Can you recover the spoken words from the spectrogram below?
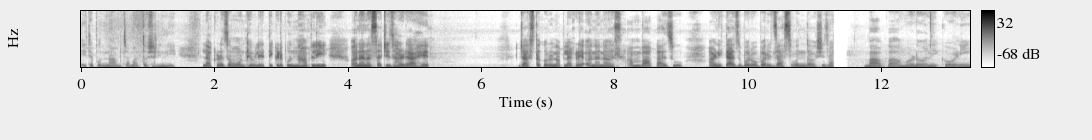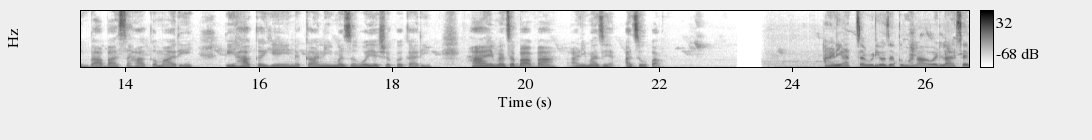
इथे पुन्हा आमच्या मातोश्रींनी लाकडं जमवून ठेवले तिकडे पुन्हा आपली अननसाची झाडं आहेत. जास्त करून आपल्याकडे अननस आंबा काजू आणि त्याचबरोबर जास्वंद अशी झाड बाबा म्हणून कोणी बाबास हाक मारी. ती हाक येईन कानी मज होय शककारी. हाय माझा बाबा आणि माझे आजोबा. आणि आजचा व्हिडिओ जर तुम्हाला आवडला असेल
